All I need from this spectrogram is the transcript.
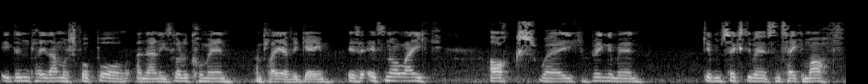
he didn't play that much football and then he's got to come in and play every game. It's, it's not like Ox where you can bring him in, give him 60 minutes and take him off.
